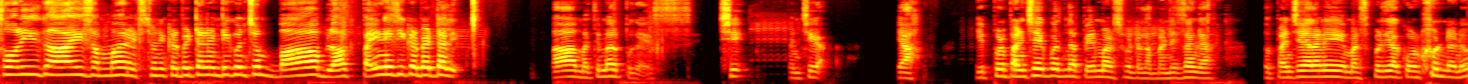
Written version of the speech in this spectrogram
సారీ గాయస్ అమ్మా రెడ్ స్టోన్ ఇక్కడ పెట్టానంటే కొంచెం బా బ్లాక్ పైన వేసి ఇక్కడ పెట్టాలి. ఆ మతిమరుపు గాయస్. చి మంచిగా. యా ఇప్పుడు పని చేయకపోతే నా పేరు మార్చుకుంటాను అబ్బా నిజంగా. సో పని చేయాలని మనస్ఫూర్తిగా కోరుకుంటున్నాను.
